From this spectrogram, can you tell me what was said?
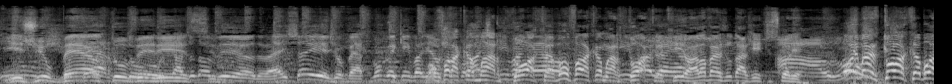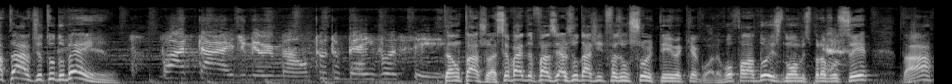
e, E Gilberto Tá Veríssimo. tudo ouvido. É isso aí, Gilberto. Vamos ver quem vai ganhar Vamos falar com a Martoca, vamos falar com a Martoca aqui, ó. Ela vai ajudar a gente a escolher. Alô? Oi, Martoca, boa tarde, tudo bem? Boa tarde, meu irmão. Tudo bem e você? Então tá, Joia. Você vai fazer, ajudar a gente a fazer um sorteio aqui agora. Eu vou falar dois nomes pra você, tá?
